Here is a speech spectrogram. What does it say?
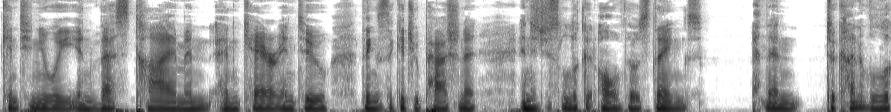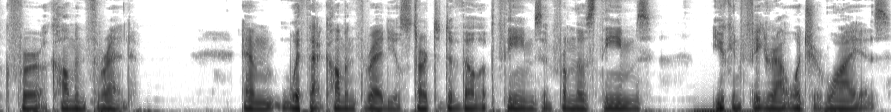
continually invest time and, and care into, things that get you passionate, and to just look at all of those things. And then to kind of look for a common thread. And with that common thread, you'll start to develop themes. And from those themes, you can figure out what your why is.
